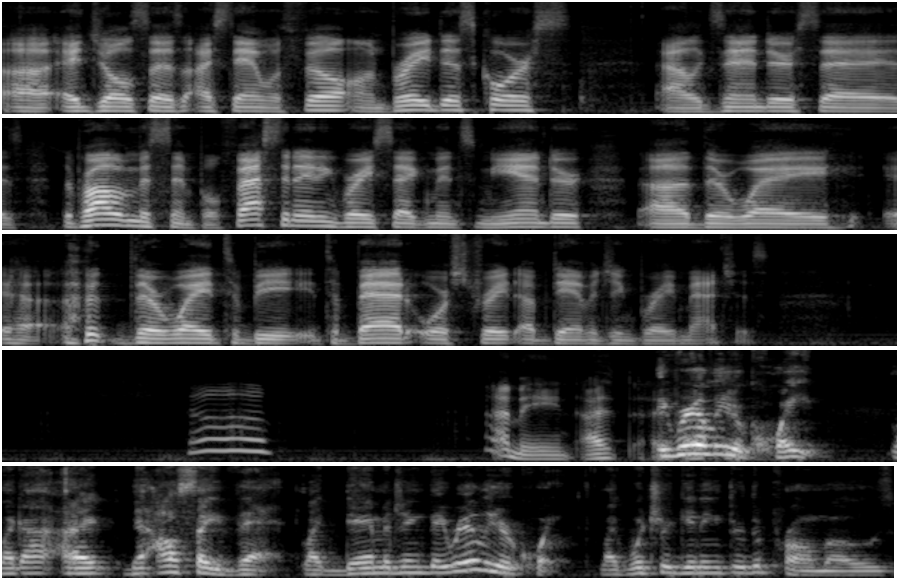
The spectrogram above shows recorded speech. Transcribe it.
Uh, Ed Joel says, "I stand with Phil on Bray discourse." Alexander says, "The problem is simple. Fascinating Bray segments meander uh, their way uh, their way to be to bad or straight up damaging Bray matches." Uh, I mean, I, They rarely equate. Like I, I, I'll say that. Like damaging, they rarely are equate. Like what you're getting through the promos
